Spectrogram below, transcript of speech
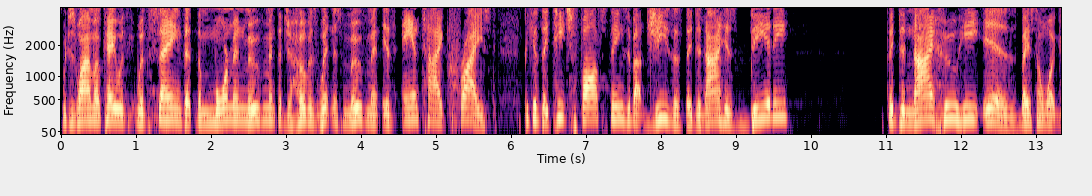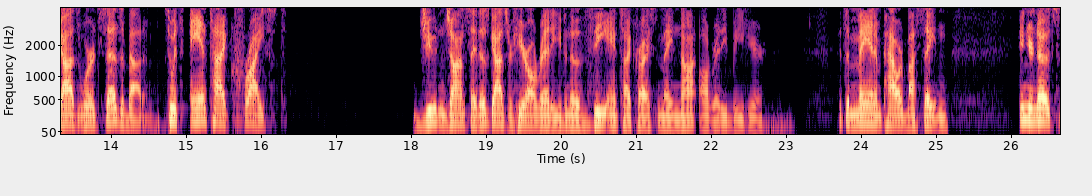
which is why i'm okay with, with saying that the mormon movement the jehovah's witness movement is antichrist because they teach false things about jesus. They deny his deity they deny who he is based on what God's word says about him. So it's antichrist. Jude and John say those guys are here already, even though the antichrist may not already be here. It's a man empowered by Satan. In your notes,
